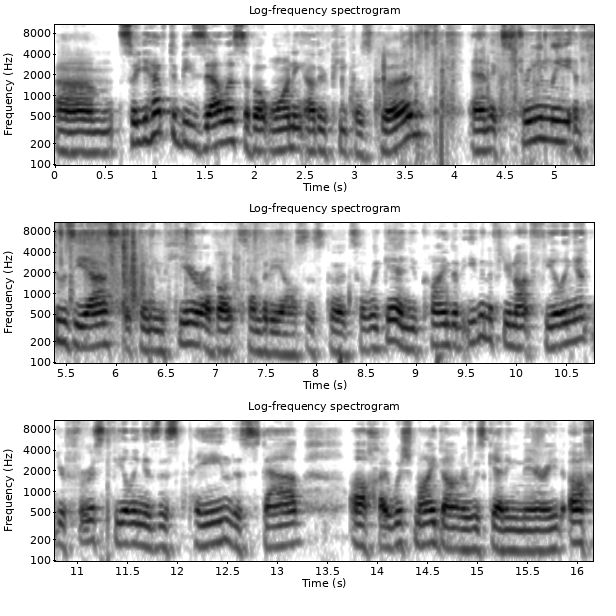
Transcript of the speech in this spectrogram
Um, so you have to be zealous about wanting other people's good and extremely enthusiastic when you hear about somebody else's good. So again, you kind of, even if you're not feeling it, your first feeling is this pain, this stab. Ugh, I wish my daughter was getting married. Ugh,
